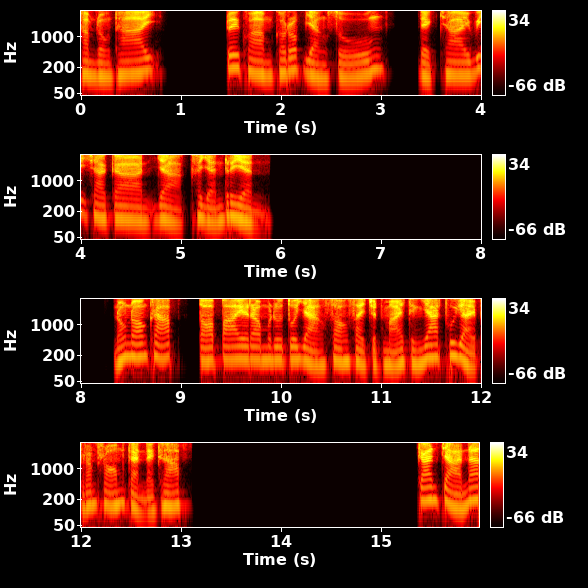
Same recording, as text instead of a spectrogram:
คำลงท้าย ด้วยความเคารพอย่างสูง เด็กชายวิชาการอยากขยันเรียน น้องๆครับ ต่อไปเรามาดูตัวอย่างซองใส่จดหมายถึงญาติผู้ใหญ่พร้อมๆ กันนะครับ การจ่าหน้า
